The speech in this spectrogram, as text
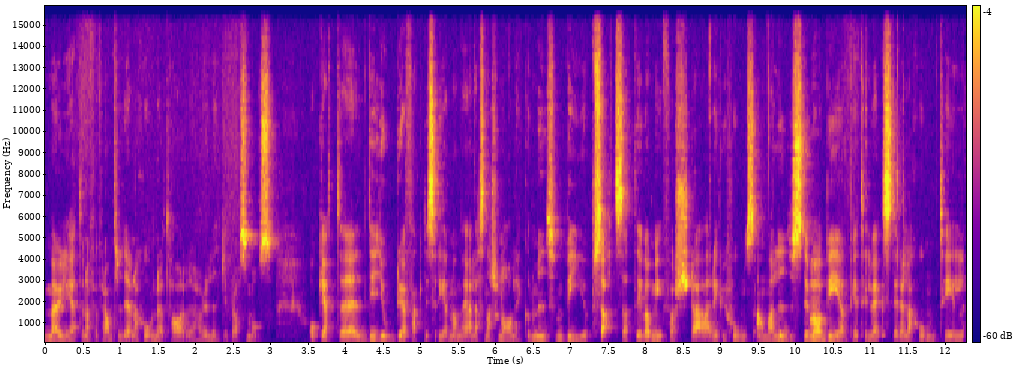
möjligheterna för framtida generationer att ha, ha det lika bra som oss. Och att eh, det gjorde jag faktiskt redan när jag läste nationalekonomi som B-uppsats. Att det var min första regressionsanalys. Det var Mm. BNP-tillväxt i relation till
